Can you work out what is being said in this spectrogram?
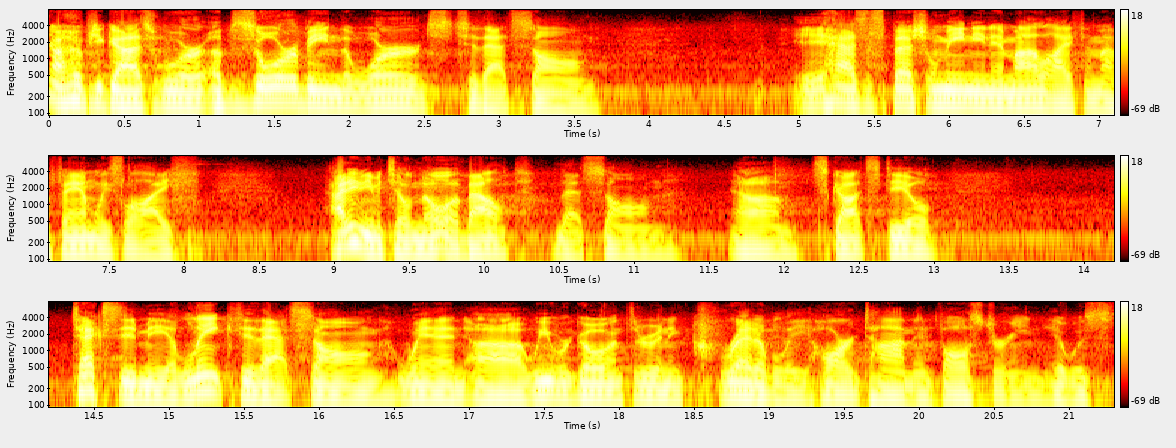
I hope you guys were absorbing the words to that song. It has a special meaning in my life and my family's life. I didn't even tell Noah about that song. Um, Scott Steele texted me a link to that song when uh, we were going through an incredibly hard time in fostering. It was,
